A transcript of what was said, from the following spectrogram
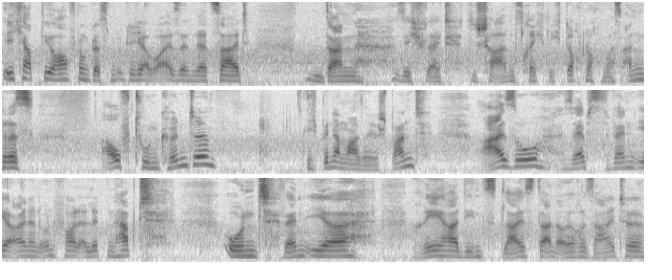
Ich habe die Hoffnung, dass möglicherweise in der Zeit dann sich vielleicht schadensrechtlich doch noch was anderes auftun könnte. Ich bin da mal sehr gespannt. Also, selbst wenn ihr einen Unfall erlitten habt und wenn ihr Reha-Dienstleister an eurer Seite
